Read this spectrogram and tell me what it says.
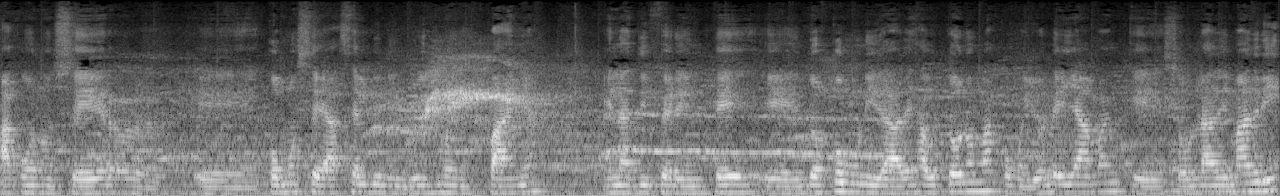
a conocer eh, cómo se hace el bilingüismo en España, en las diferentes eh, dos comunidades autónomas, como ellos le llaman, que son la de Madrid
